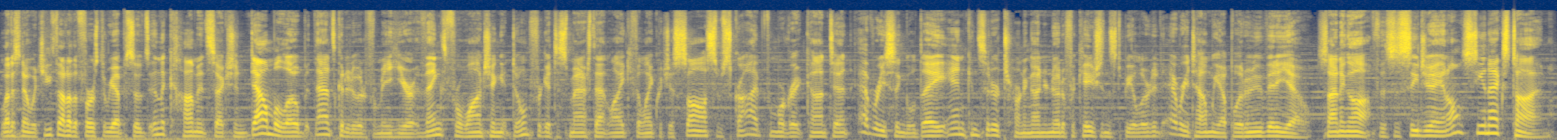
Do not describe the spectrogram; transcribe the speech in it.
Let us know what you thought of the first three episodes in the comment section down below, but that's going to do it for me here. Thanks for watching. Don't forget to smash that like if you like what you saw, subscribe for more great content every single day, and consider turning on your notifications to be alerted every time we upload a new video. Signing off, this is CJ, and I'll see you next time.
